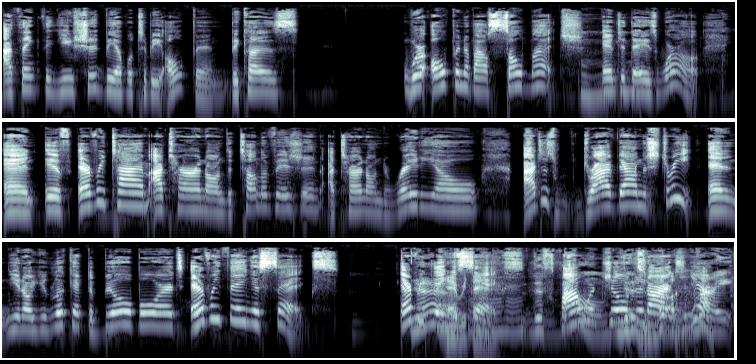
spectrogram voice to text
I think that you should be able to be open because we're open about so much in mm-hmm. today's world. And if every time I turn on the television, I turn on the radio, I just drive down the street and, you know, you look at the billboards, everything is sex. Everything is Everything. sex. Mm-hmm. This Our phone. children are ex- yeah, Right.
